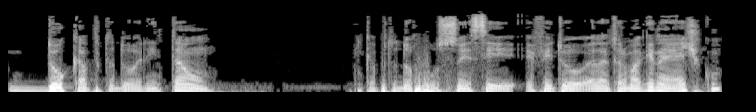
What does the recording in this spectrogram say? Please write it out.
do captador? Então, o captador possui esse efeito eletromagnético.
